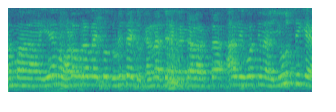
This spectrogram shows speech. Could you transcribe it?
ನಮ್ಮ ಏನು ಹೊಳಬರೆಲ್ಲ ಇದ್ದು ದುಡಿತಾ ಇದ್ರು, ಕನ್ನಡ ಸೇನೆ ಕಟ್ಟಾಳ ಆಗ್ತಾ ಆದ್ರೆ ಇವತ್ತಿನ ಯೂತ್ಸಿಗೆ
